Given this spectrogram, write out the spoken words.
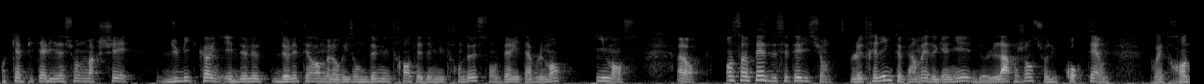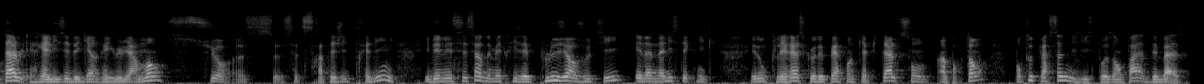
en capitalisation de marché du Bitcoin et de l'Ethereum à l'horizon 2030 et 2032 sont véritablement immenses. Alors, en synthèse de cette édition, le trading te permet de gagner de l'argent sur du court terme. Pour être rentable et réaliser des gains régulièrement sur euh, cette stratégie de trading, il est nécessaire de maîtriser plusieurs outils et l'analyse technique. Et donc les risques de perte en capital sont importants pour toute personne n'y disposant pas des bases.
